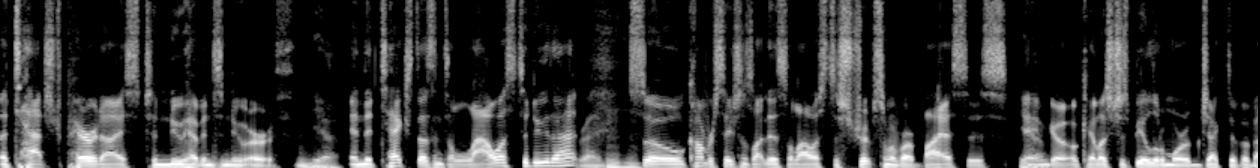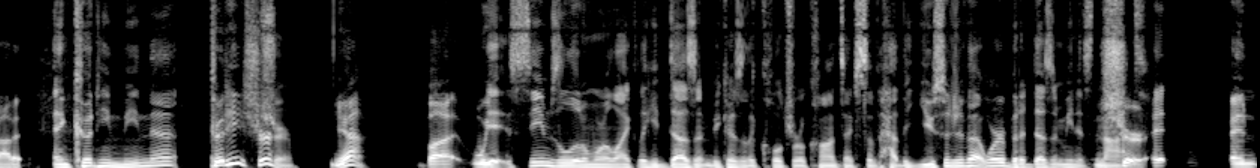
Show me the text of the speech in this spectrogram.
attached paradise to new heavens and new earth. Mhm. Yeah. And the text doesn't allow us to do that. Right. Mhm. So conversations like this allow us to strip some of our biases Yeah. and go, okay, let's just be a little more objective about it. And could he mean that? Could he? Sure. Sure. Yeah. But we it seems a little more likely he doesn't because of the cultural context of how the usage of that word, but it doesn't mean it's not. Sure. It, and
